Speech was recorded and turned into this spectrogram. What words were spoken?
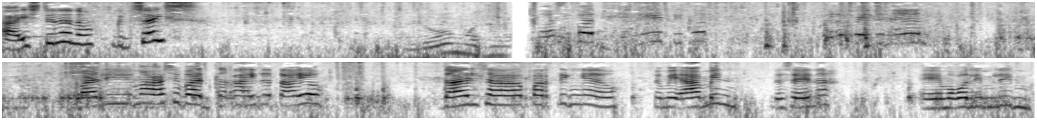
Ayos din na no, good size. Lumod. Mga sibad, maliit, ipot. Pero pwede na yan. Bali mga sibad, kakain na tayo. Dahil sa parting ano, sa may amin, Dasena. Eh, makulimlim.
